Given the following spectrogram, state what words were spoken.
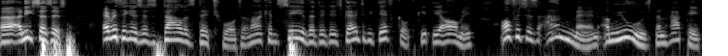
uh, and he says this. Everything is as dull as ditch water, and I can see that it is going to be difficult to keep the army, officers and men, amused and happy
